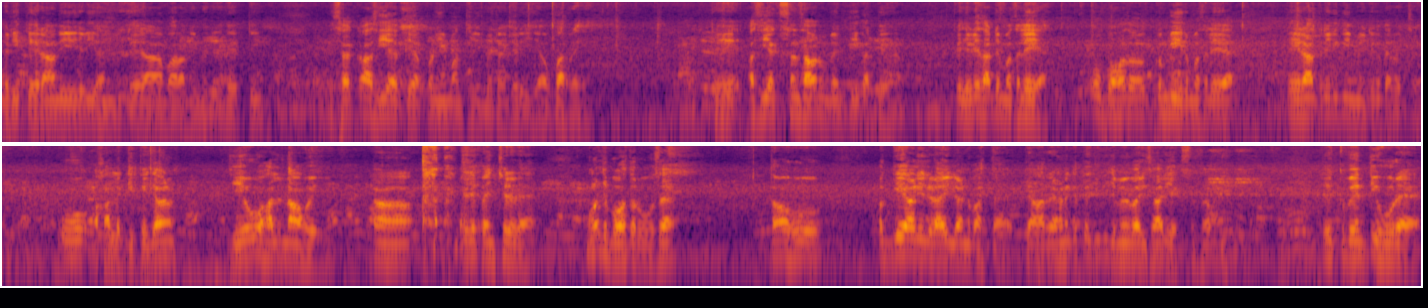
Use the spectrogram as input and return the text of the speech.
ਜਿਹੜੀ 13 ਦੀ, ਜਿਹੜੀ ਸਾਨੂੰ 13 12 ਦੀ ਮੀਟਿੰਗ ਦੇ ਦਿੱਤੀ। ਇਸ ਕਰਕੇ ਅਸੀਂ ਅੱਗੇ ਆਪਣੀ ਮੰਥਲੀ ਮੀਟਿੰਗ ਜਿਹੜੀ ਹੈ ਉਹ ਕਰ ਰਹੇ ਹਾਂ। ਤੇ ਅਸੀਂ ਐਕਸ਼ਨ ਸਾਹਿਬ ਨੂੰ ਬੇਨਤੀ ਕਰਦੇ ਹਾਂ ਕਿ ਜਿਹੜੇ ਸਾਡੇ ਮਸਲੇ ਹੈ ਉਹ ਬਹੁਤ ਗੰਭੀਰ ਮਸਲੇ ਹੈ 13 ਤਰੀਕ ਦੀ ਮੀਟਿੰਗ ਦੇ ਵਿੱਚ ਉਹ ਹੱਲ ਕੀਤੇ ਜਾਣ। ਜੇ ਉਹ ਹੱਲ ਨਾ ਹੋਏ ਤਾਂ ਜਿਹੜੇ ਪੈਨਸ਼ਨਰ ਹੈ ਉਹਨਾਂ 'ਚ ਬਹੁਤ ਰੋਸ ਹੈ। ਤਾਂ ਉਹ ਅੱਗੇ ਵਾਲੀ ਲੜਾਈ ਲੜਨ ਵਾਸਤੇ ਤਿਆਰ ਰਹਿਣਗੇ ਤੇ ਜਿਹਦੀ ਜ਼ਿੰਮੇਵਾਰੀ ਸਾਰੀ ਐਕਸ਼ਨ ਸਾਹਿਬ ਦੀ ਹੋਊਗੀ। ਤੇ ਇੱਕ ਬੇਨਤੀ ਹੋਰ ਹੈ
